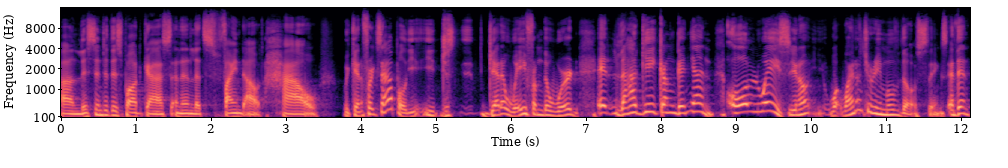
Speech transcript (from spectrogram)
uh, listen to this podcast, and then let's find out how we can, for example, you, you, just get away from the word, eh, lagi kang ganyan. Always, you know, why don't you remove those things? And then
